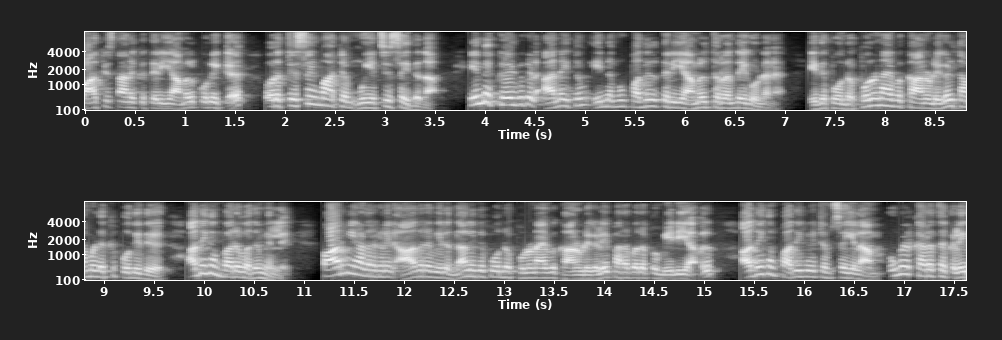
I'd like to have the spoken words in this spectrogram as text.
பாகிஸ்தானுக்கு தெரியாமல் குறிக்க ஒரு திசை மாற்றம் முயற்சி செய்ததா? இந்த கேள்விகள் அனைத்தும் இன்னமும் பதில் தெரியாமல் திறந்தே உள்ளன. இது போன்ற புலனாய்வு காணொளிகள் தமிழுக்கு புதிது. அதிகம் வருவதும் இல்லை. பார்வையாளர்களின் ஆதரவு இருந்தால் இது போன்ற புலனாய்வு காணொலிகளை பரபரப்பு மீடியாவில் அதிகம் பதிவேற்றம் செய்யலாம். உங்கள் கருத்துக்களை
